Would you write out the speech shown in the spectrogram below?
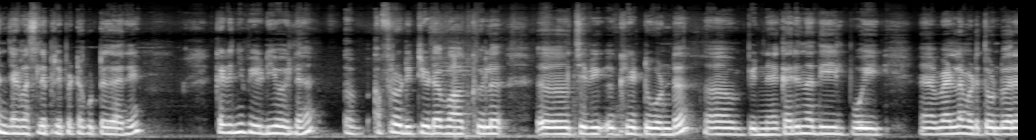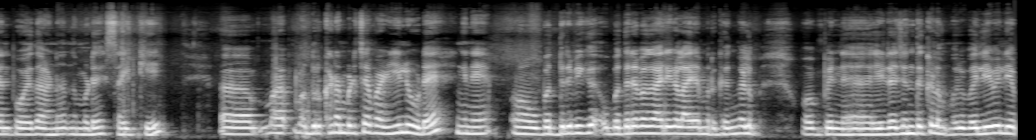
അഞ്ചാം ക്ലാസ്സിലെ പ്രിയപ്പെട്ട കൂട്ടുകാരെ കഴിഞ്ഞ വീഡിയോയിൽ അഫ്രോഡിറ്റിയുടെ വാക്കുകൾ ചെവി കേട്ടുകൊണ്ട് പിന്നെ കരിനദിയിൽ പോയി വെള്ളം എടുത്തുകൊണ്ട് വരാൻ പോയതാണ് നമ്മുടെ സൈക്കി. ദുർഘടം പിടിച്ച വഴിയിലൂടെ ഇങ്ങനെ ഉപദ്രവിക ഉപദ്രവകാരികളായ മൃഗങ്ങളും പിന്നെ ഇഴജന്തുക്കളും ഒരു വലിയ വലിയ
